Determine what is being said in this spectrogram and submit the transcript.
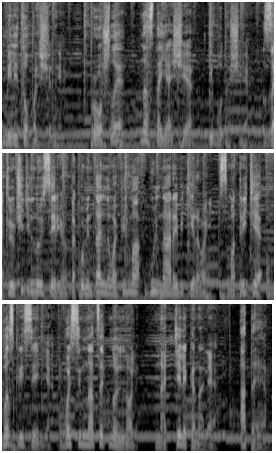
Мелитопольщины. Прошлое, настоящее и будущее. Заключительную серию документального фильма Гульнары Бекировой смотрите в воскресенье в 18.00 на телеканале АТР.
